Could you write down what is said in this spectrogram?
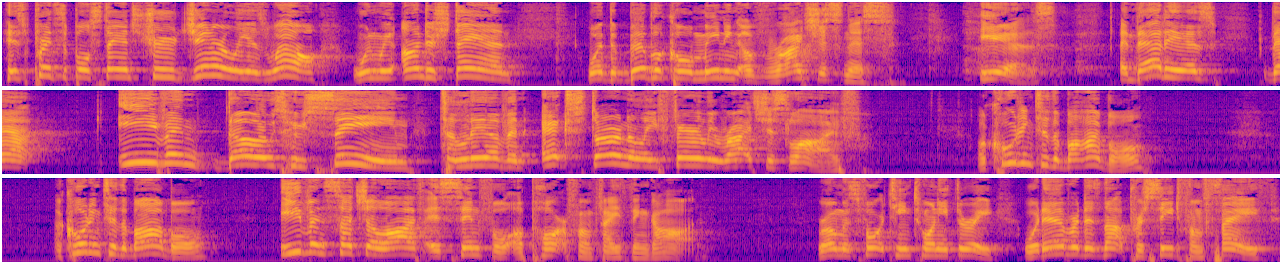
his principle stands true generally as well when we understand what the biblical meaning of righteousness is. And that is that even those who seem to live an externally fairly righteous life, according to the Bible, According to the Bible, even such a life is sinful apart from faith in God. Romans 14 23. Whatever does not proceed from faith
